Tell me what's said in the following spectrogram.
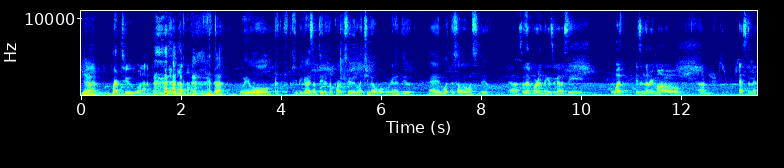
Yeah. And then part two will happen. yeah, we will keep you guys updated for part two and let you know what we're gonna do and what the seller wants to do. Yeah, so the important thing is we got to see what is in the remodel um, estimate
